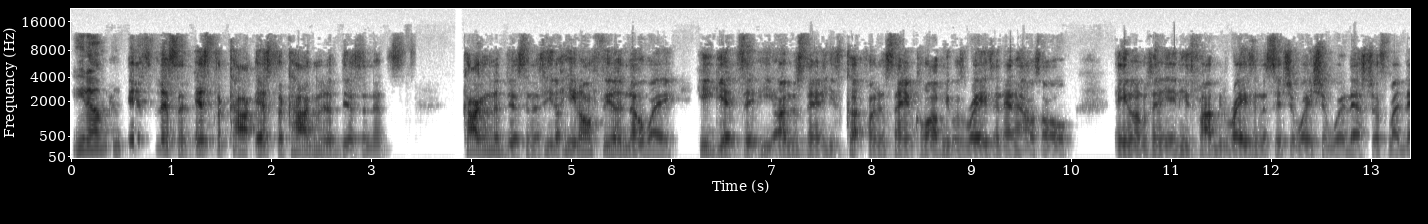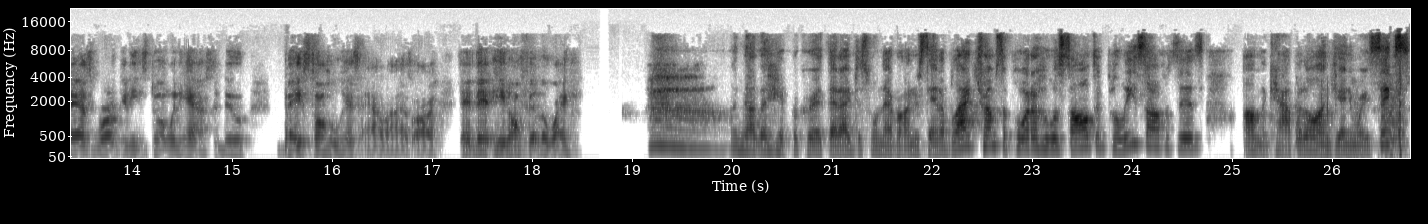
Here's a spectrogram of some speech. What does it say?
You know, it's listen, it's the co- it's the cognitive dissonance. Cognitive dissonance. He don't he don't feel no way. He gets it. He understands. He's cut from the same cloth. He was raised in that household. And you know what I'm saying? And he's probably raised in a situation where that's just my dad's work, and he's doing what he has to do based on who his allies are. Then he don't feel away. Another hypocrite that I just will never understand. A black Trump supporter who assaulted police officers on the Capitol on January 6th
